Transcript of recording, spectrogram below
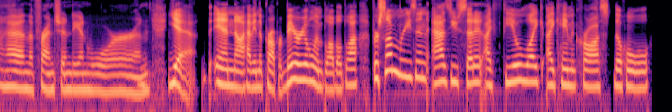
Uh, and the French Indian War and yeah. And not having the proper burial and blah blah blah. For some reason as you said it i feel like i came across the whole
